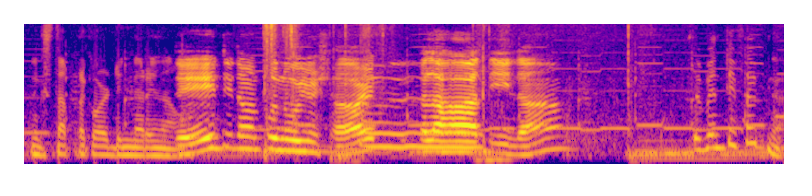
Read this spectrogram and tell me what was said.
Nag-stop recording na rin ako. Hindi, hindi naman puno yung shard. Kalahati lang. 75 nga.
